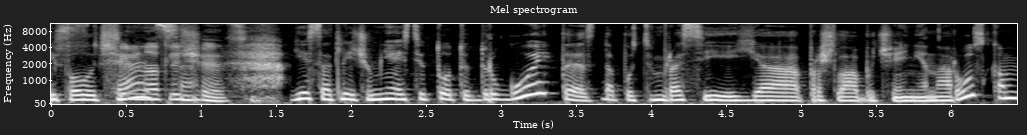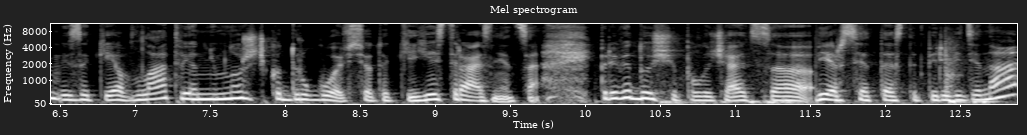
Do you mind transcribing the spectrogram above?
И получается... Сильно отличается. Есть отличие. У меня есть и тот, и другой тест. Допустим, в России я прошла обучение на русском языке. В Латвии он немножечко другой все-таки. Есть разница. Предыдущая, получается, версия теста переведена.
